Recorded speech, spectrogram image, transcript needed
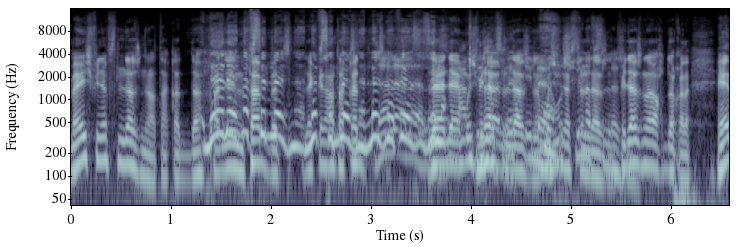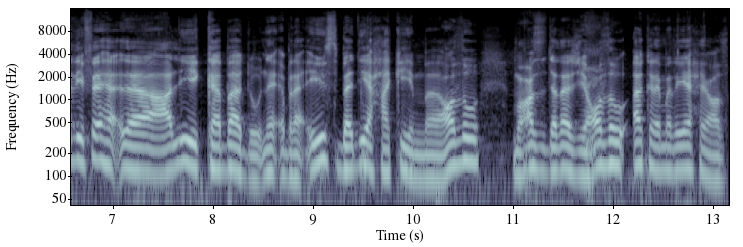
ماهيش في نفس اللجنة أعتقد. لا لا نفس اللجنة نفس اللجنة اللجنه فيها لا لا مش في نفس اللجنة مش في نفس اللجنة. في لجنة واحدة أخرى. هذه فيها آه، علي كابادو نائب رئيس بديع حكيم عضو معز الدراجي عضو أكرم الرياحي عضو.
